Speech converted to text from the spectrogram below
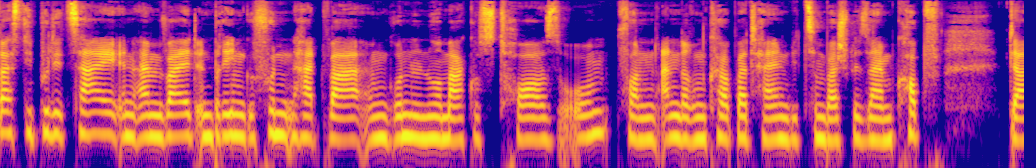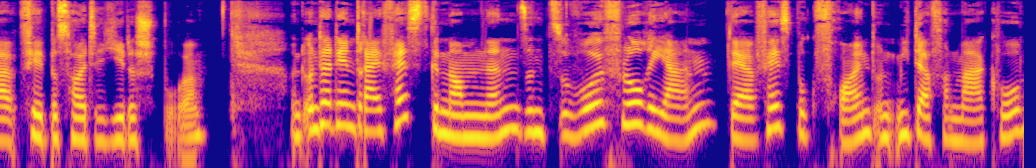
Was die Polizei in einem Wald in Bremen gefunden hat, war im Grunde nur Markus Torso. Von anderen Körperteilen, wie zum Beispiel seinem Kopf, da fehlt bis heute jede Spur. Und unter den drei Festgenommenen sind sowohl Florian, der Facebook-Freund und Mieter von Marco,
